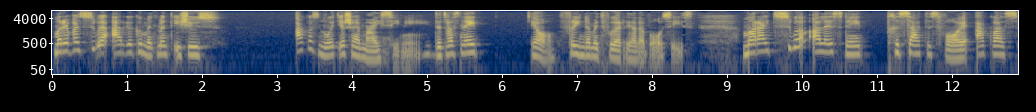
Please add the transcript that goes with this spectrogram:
Maar dit was so erge commitment issues. Ek was nooit eers sy meisie nie. Dit was net ja, vriende met voordele basies. Maar hy het so alles net gesatisfy. Ek was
